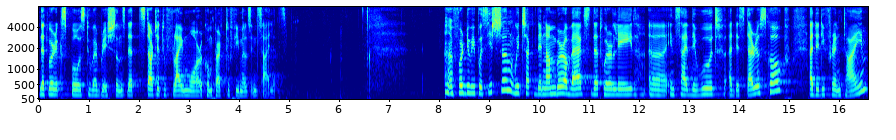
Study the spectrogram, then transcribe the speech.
that were exposed to vibrations that started to fly more compared to females in silence for the viposition, we checked the number of eggs that were laid uh, inside the wood at the stereoscope at a different time.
